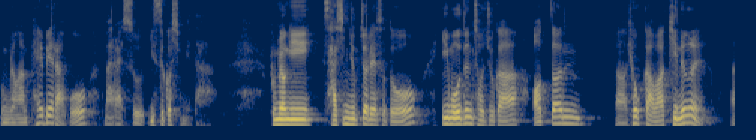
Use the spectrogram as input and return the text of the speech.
분명한 패배라고 말할 수 있을 것입니다. 분명히 46절에서도 이 모든 저주가 어떤 어, 효과와 기능을 어,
